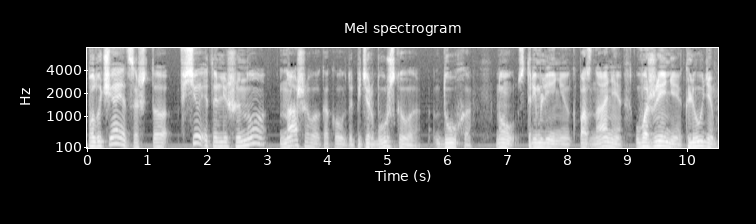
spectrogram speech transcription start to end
получается, что все это лишено нашего какого-то петербургского духа, ну, стремлению к познанию, уважению к людям.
